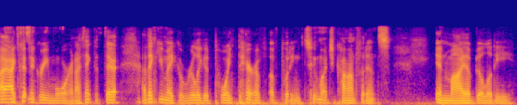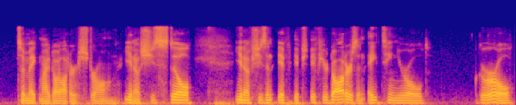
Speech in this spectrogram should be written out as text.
I, I couldn't agree more. And I think that there I think you make a really good point there of, of putting too much confidence in my ability to make my daughter strong. You know, she's still you know, if she's an if if if your daughter's an 18 year old girl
